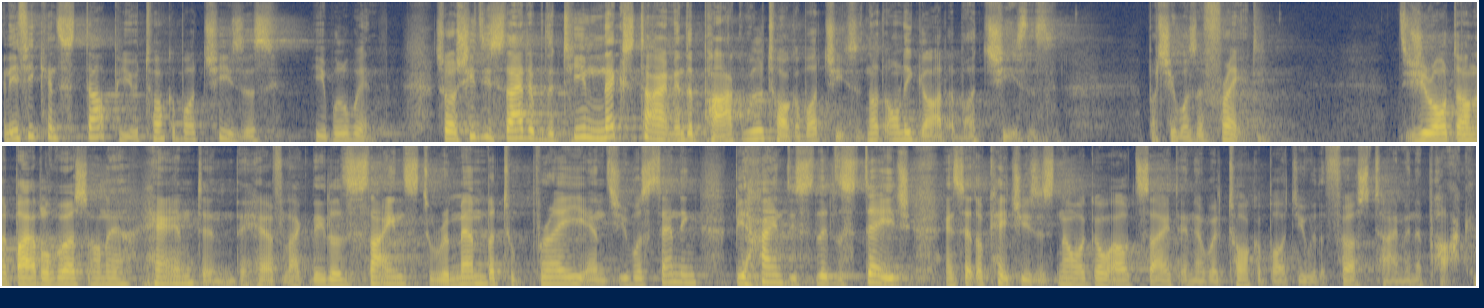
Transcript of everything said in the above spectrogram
And if he can stop you, talk about Jesus, he will win. So she decided with the team next time in the park, we'll talk about Jesus. Not only God, about Jesus. But she was afraid. She wrote down a Bible verse on her hand, and they have like little signs to remember to pray. And she was standing behind this little stage and said, Okay, Jesus, now I go outside and I will talk about you the first time in a park.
